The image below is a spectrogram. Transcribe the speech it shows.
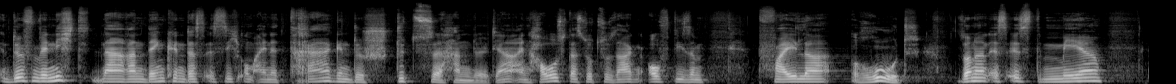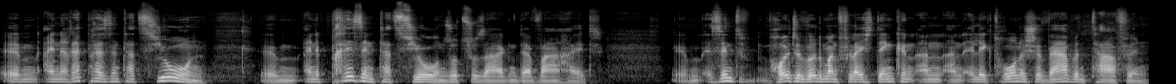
dürfen wir nicht daran denken, dass es sich um eine tragende Stütze handelt, ja, ein Haus, das sozusagen auf diesem Pfeiler ruht, sondern es ist mehr ähm, eine Repräsentation, ähm, eine Präsentation sozusagen der Wahrheit. Ähm, es sind, heute würde man vielleicht denken an, an elektronische Werbetafeln.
